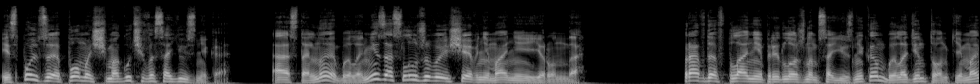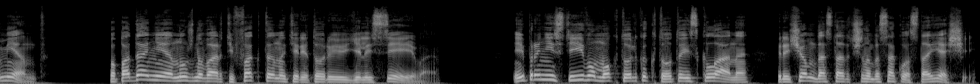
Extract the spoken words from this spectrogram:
используя помощь могучего союзника, а остальное было не заслуживающее внимания ерунда. Правда, в плане, предложенном союзником, был один тонкий момент. Попадание нужного артефакта на территорию Елисеева. И пронести его мог только кто-то из клана, причем достаточно высоко стоящий,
